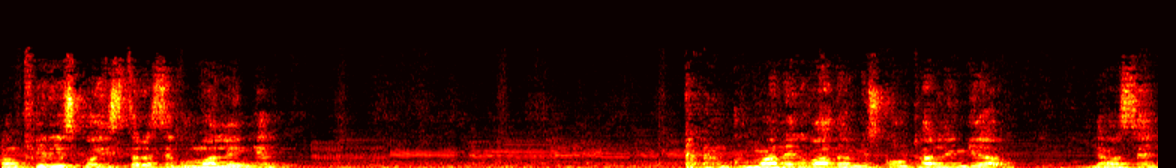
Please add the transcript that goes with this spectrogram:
हम फिर इसको इस तरह से घुमा लेंगे। घुमाने के बाद हम इसको उठा लेंगे अब यहाँ से।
